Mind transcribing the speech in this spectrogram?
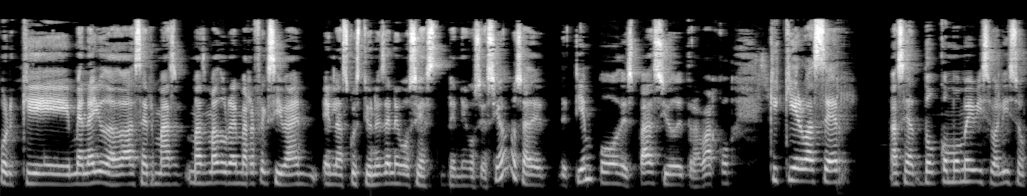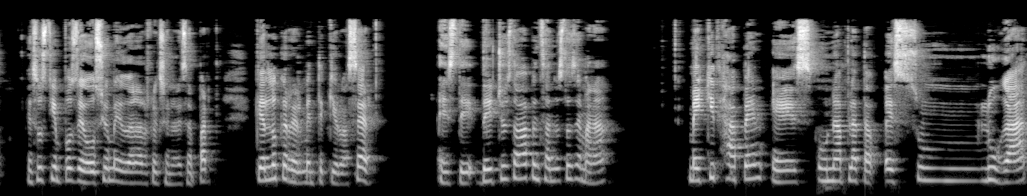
porque me han ayudado a ser más, más madura y más reflexiva en, en las cuestiones de, de negociación, o sea, de, de, tiempo, de espacio, de trabajo, qué quiero hacer, hacia cómo me visualizo. Esos tiempos de ocio me ayudan a reflexionar esa parte. ¿Qué es lo que realmente quiero hacer? Este, de hecho, estaba pensando esta semana, Make It Happen es una plata, es un lugar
